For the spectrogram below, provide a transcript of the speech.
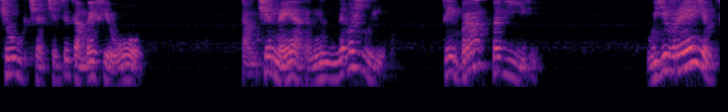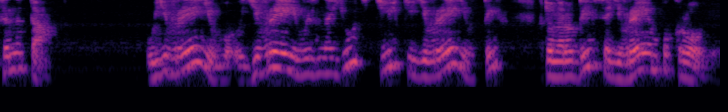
чукча, чи ти там ефіоп, там, чи негр, неважливо. Ти брат по вірі. У євреїв це не так. У євреїв євреї визнають тільки євреїв тих, хто народився євреєм по крові.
